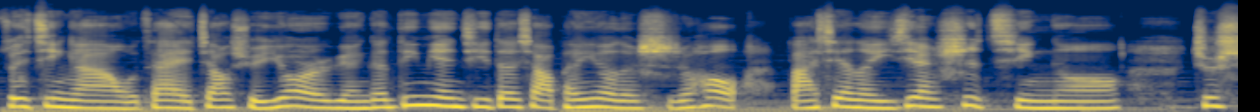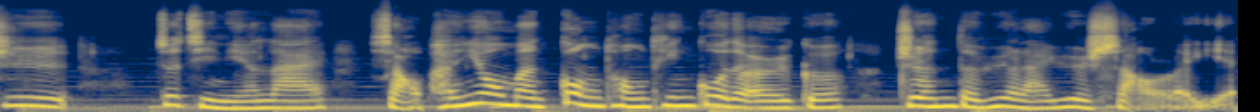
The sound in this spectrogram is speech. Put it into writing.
最近啊，我在教学幼儿园跟低年级的小朋友的时候，发现了一件事情哦，就是这几年来小朋友们共同听过的儿歌。真的越来越少了耶！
